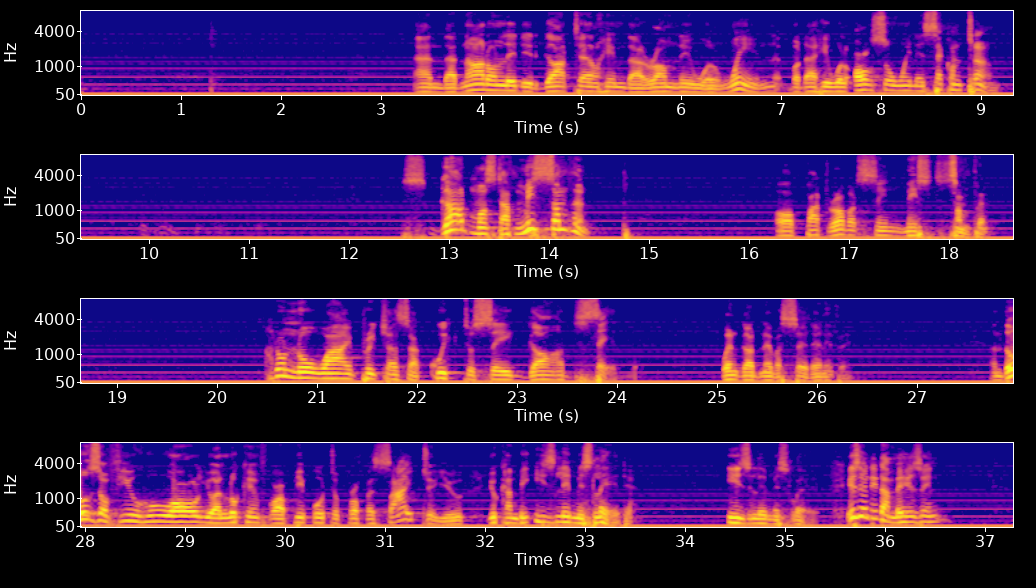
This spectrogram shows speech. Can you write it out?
And that not only did God tell him that Romney will win, but that he will also win a second term. God must have missed something. Or Pat Robertson missed something. I don't know why preachers are quick to say God said when God never said anything. And those of you who all you are looking for people to prophesy to you, you can be easily misled. Easily misled. Isn't it amazing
